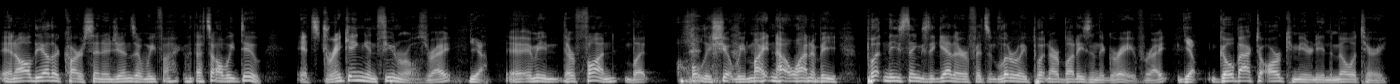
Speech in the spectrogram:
and all the other carcinogens, and we fi- that's all we do. It's drinking and funerals, right? Yeah. I mean, they're fun, but holy shit, we might not want to be putting these things together if it's literally putting our buddies in the grave, right? Yep. Go back to our community in the military.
